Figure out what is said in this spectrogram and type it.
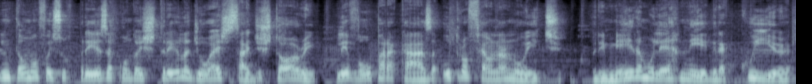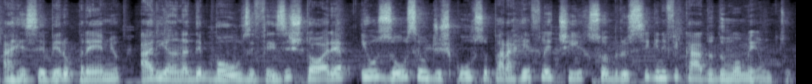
Então não foi surpresa quando a estrela de West Side Story levou para casa o troféu na noite. Primeira mulher negra queer a receber o prêmio, Ariana DeBose fez história e usou seu discurso para refletir sobre o significado do momento.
